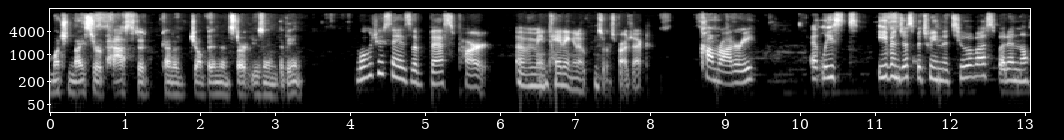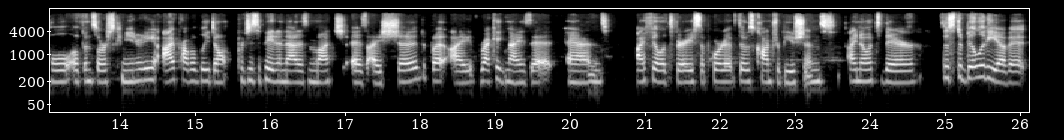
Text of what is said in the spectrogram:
much nicer path to kind of jump in and start using the beam. What would you say is the best part of maintaining an open source project? camaraderie, at least even just between the two of us, but in the whole open source community. I probably don't participate in that as much as I should, but I recognize it and I feel it's very supportive, those contributions. I know it's there. The stability of it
